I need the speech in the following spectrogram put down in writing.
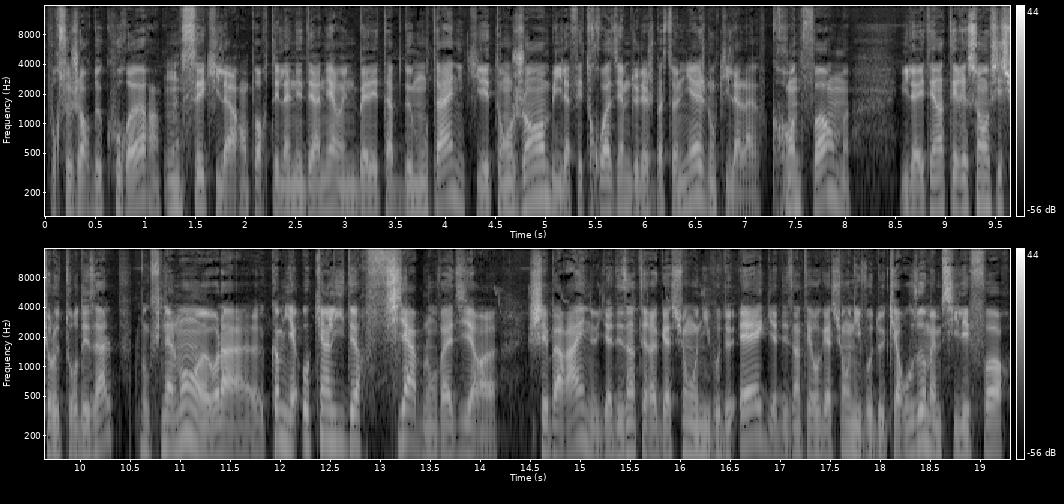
pour ce genre de coureur. On sait qu'il a remporté l'année dernière une belle étape de montagne, qu'il est en jambes, il a fait troisième de Liège-Bastogne-Liège, donc il a la grande forme. Il a été intéressant aussi sur le Tour des Alpes. Donc finalement, euh, voilà, comme il n'y a aucun leader fiable, on va dire, euh, chez Bahreïn, il y a des interrogations au niveau de Egg, il y a des interrogations au niveau de Caruso, même s'il est fort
